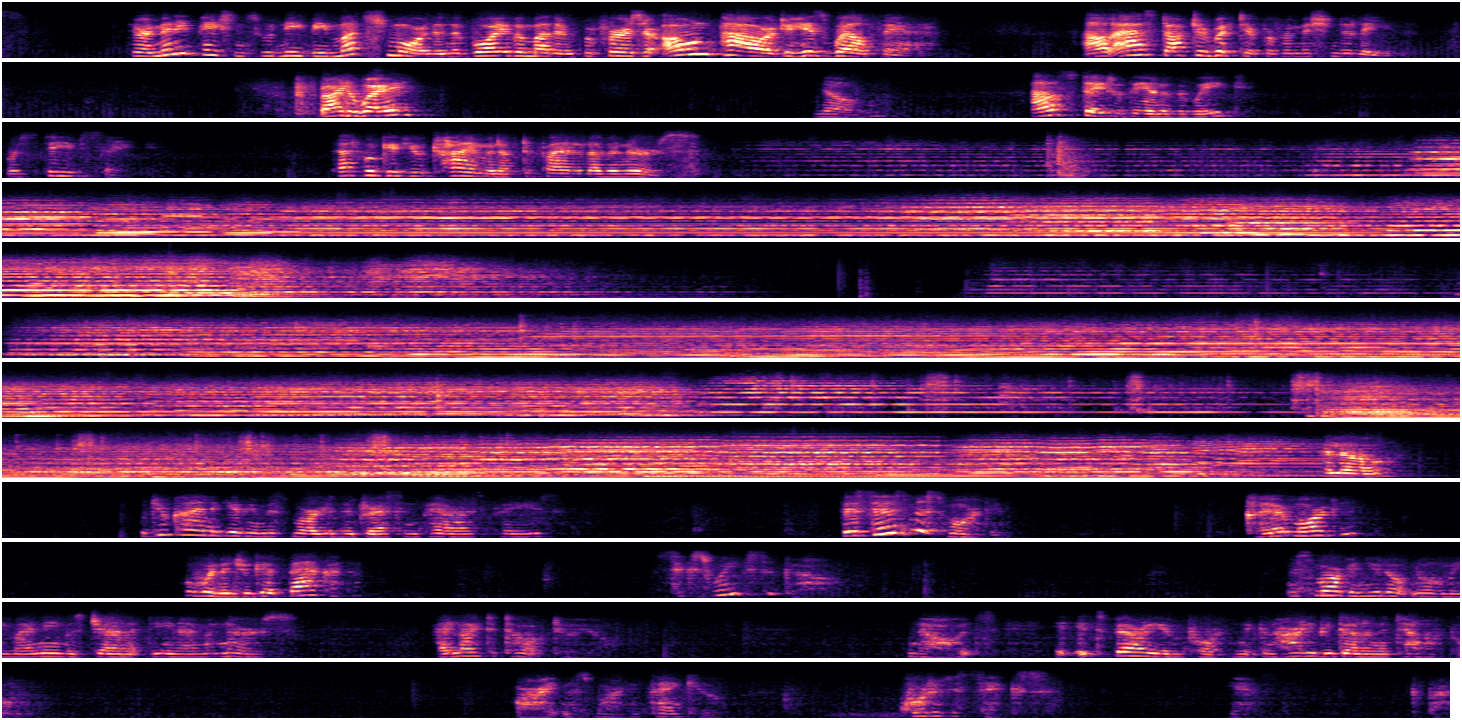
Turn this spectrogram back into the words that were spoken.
There are many patients who need me much more than the boy of a mother who prefers her own power to his welfare. I'll ask Dr. Richter for permission to leave. Right away? No. I'll stay till the end of the week. For Steve's sake. That will give you time enough to find another nurse. Address in Paris, please? This is Miss Morgan. Claire Morgan? Well, when did you get back? I thought... Six weeks ago. Miss Morgan, you don't know me. My name is Janet Dean. I'm a nurse. I'd like to talk to you. No, it's, it, it's very important. It can hardly be done on the telephone. All right, Miss Morgan. thank you. Quarter to six. Yes. Goodbye.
